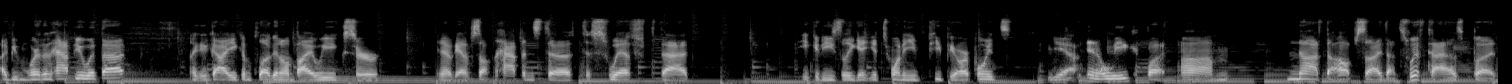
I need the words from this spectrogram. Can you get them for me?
I'd be more than happy with that. Like a guy you can plug in on bye weeks or you know, again, if something happens to to Swift, that he could easily get you 20 PPR points. Yeah, in a week, but um, not the upside that Swift has, but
